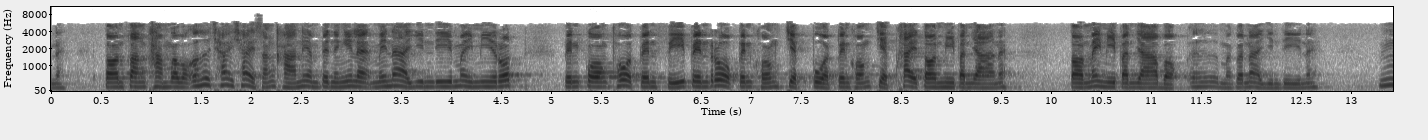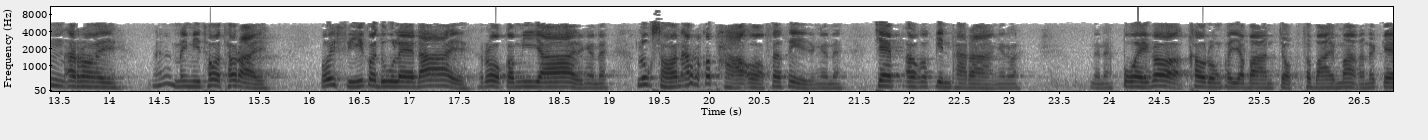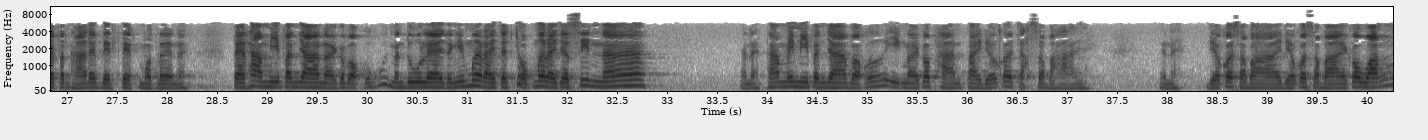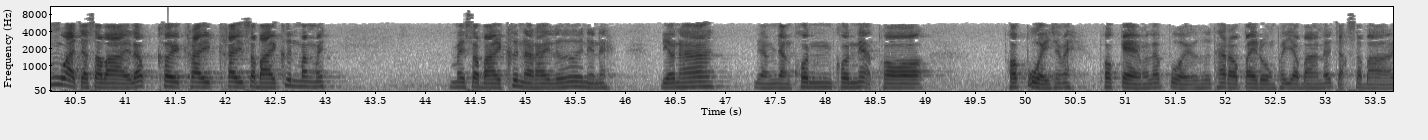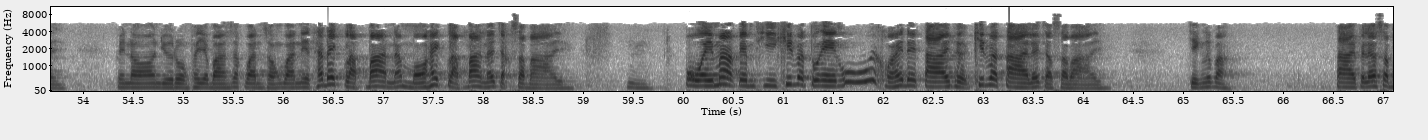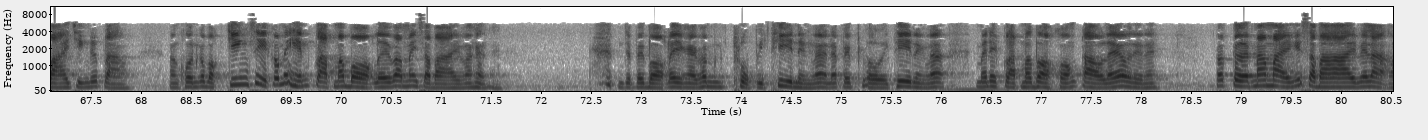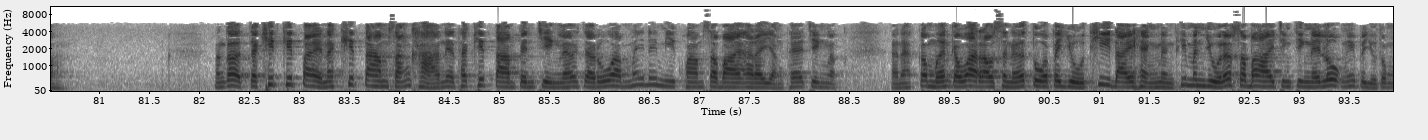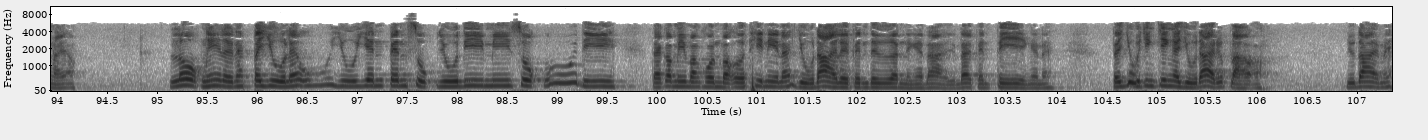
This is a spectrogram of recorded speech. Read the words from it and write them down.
นะตอนฟังธรรมก็บอกเออใช่ใช่สังขารเนี่ยมันเป็นอย่างนี้แหละ ไม่น่ายินดีไม่มีรสเป็นกองโทษ เป็นฝีเป็นโรค เป็นของเจ็บปวด เป็นของเจ็บไข้ตอนมีปัญญานะ ตอนไม่มีปัญญาบอก เออ มันก็น่ายินดีนะ อืม อร่อยไม่มีโทษเท่าไหร่โอ้ยฝีก็ดูแลได้ โรคก็มียาอย่างเงี้ยนะลูกศรเอาเราก็ผ่าออกซะสิอย่างเงี้ยนะ เจ็บเอาก็กินพาราอย่างเงี้ยวะนี่ยนะป่วยก็เข้าโรงพยาบาลจบสบายมากนะแก้ปัญหาได้เบ็ดเสร็จหมดเลยนะแต่ถ้ามีปัญญาหน่อยก็บอกโอ้ยมันดูแลอย่างนี้เมื่อไหร่จะจบเมื่อไหร่จะสิ้นนะนะถ้าไม่มีปัญญาบอกเอออีกหน่อยก็ผ่านไป เดี๋ยวก็จักสบายนะเดี๋ยวก็สบาย เดี๋ยวก็สบาย ก็หวังว่าจะสบาย แล้วเคยใครใครสบายขึ้นบ้างไหมไม่สบายขึ้นอะไรเลยเนี่ยนะเดี๋ยวนะ อย่างอย่างคนคนเนี้ยพอพอป่วยใช่ไหม พอแก่มาแล้วป่วยเออถ้าเราไปโรงพยาบาลแล้วจักสบาย ไปนอนอยู่โรงพยาบาลสักวันสองวันเนี่ย ถ้าได้กลับบ้านนะหมอให้กลับบ้านแล้วจักสบายป่วยมากเต็มทีคิดว่าตัวเองโอ้ยขอให้ได้ตายเถอะคิดว่าตายแล้วจะสบาย จริงหรือเปล่า ตายไปแล้วสบายจริงหรือเปล่าบางคนก็บอกจริงสิก็ไม่เห็นกลับมาบอกเลยว่าไม่สบายว่างั้นมันจะไปบอกได้ยังไงเพราะมันผลุบอีกที่หนึ่งแล้วนะไปโผล่อีกที่หนึ่งแล้ว ไม่ได้กลับมาบอกของเก่าแล้วเนี่ยนะ ก็เกิดมาใหม่งี้สบายไหมล่ะมันก็จะคิดคิดไปนะคิดตามสังขารเนี่ย ถ้าคิดตามเป็นจริงแล้วจะรู้ว่าไม่ได้มีความสบายอะไรอย่างแท้จริงหรอกนะก็เหมือนกับว่าเราเสนอตัวไปอยู่ที่ใดแห่งหนึ่งที่มันอยู่แล้วสบายจริง ๆ ในโลกนี้ไปอยู่ตรงไหนเอาโลกนี้เลยนะ ไปอยู่แล้วอู้อยู่เย็นเป็นสุขอยู่ดีมีสุขอู้ดี แต่ก็มีบางคนบอกเออที่นี่นะอยู่ได้เลยเป็นเดือนอย่างเงี้ยได้ได้เป็นปีอย่างเงี้ยนะแต่อยู่จริง ๆอะอยู่ได้หรือเปล่าอยู่ได้ไหม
